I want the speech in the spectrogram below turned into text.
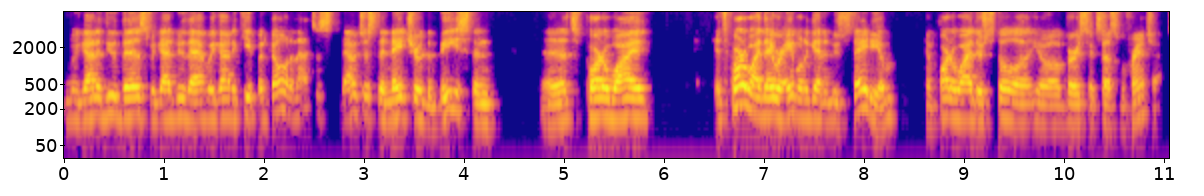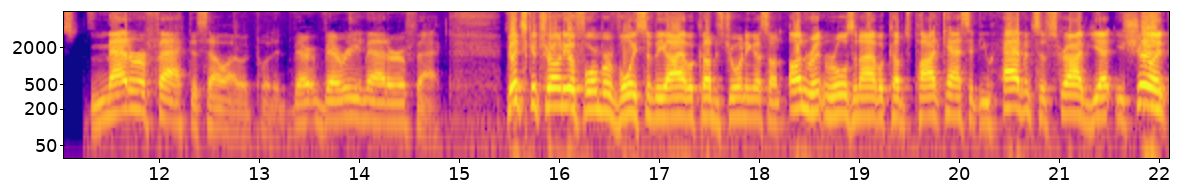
we got to do this. We got to do that. We got to keep it going. And that's just, that was just the nature of the beast. And, and that's part of why, it's part of why they were able to get a new stadium and part of why they're still a, you know, a very successful franchise. Matter of fact is how I would put it. Very, very matter of fact. Vince Cotroneo, former voice of the Iowa Cubs, joining us on Unwritten Rules and Iowa Cubs podcast. If you haven't subscribed yet, you should.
